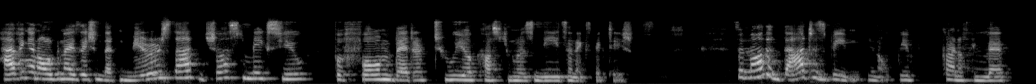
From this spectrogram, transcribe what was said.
Having an organization that mirrors that just makes you perform better to your customers' needs and expectations. So now that that has been, you know, we've kind of let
